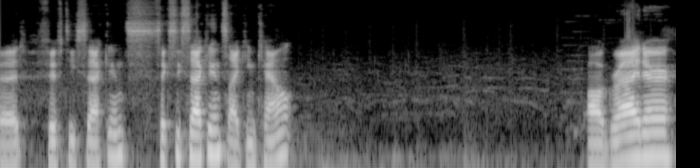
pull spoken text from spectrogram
Good. 50 seconds. 60 seconds. I can count. Hog Rider.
